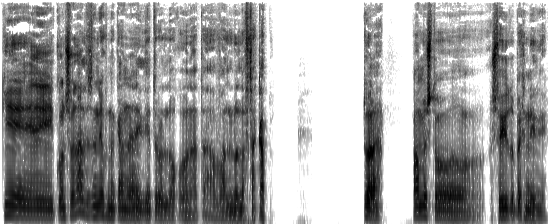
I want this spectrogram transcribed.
και οι κονσολάδες δεν έχουν κανένα ιδιαίτερο λόγο να τα βάλουν όλα αυτά κάτω. Τώρα, πάμε στο, στο ίδιο το παιχνίδι.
